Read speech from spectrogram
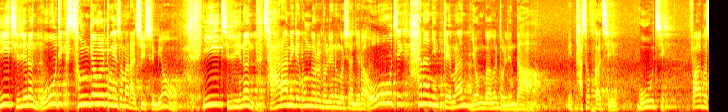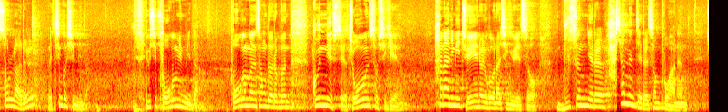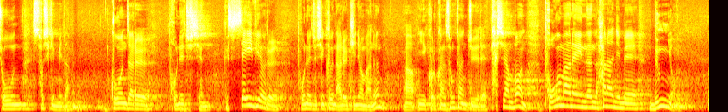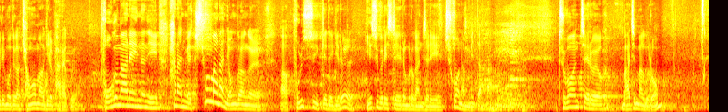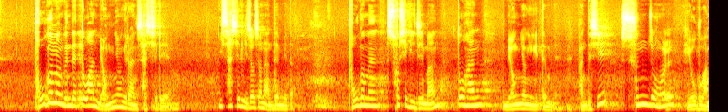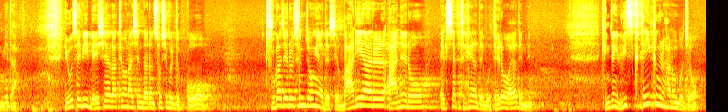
이 진리는 오직 성경을 통해서만 알 수 있으며 이 진리는 사람에게 공로를 돌리는 것이 아니라 오직 하나님께만 영광을 돌린다. 이 다섯 가지 오직 Five Sola를 외친 것입니다. 이것이 복음입니다. 복음은 성도 여러분 굿뉴스예요. 좋은 소식이에요. 하나님이 죄인을 구원하시기 위해서 무슨 일을 하셨는지를 선포하는 좋은 소식입니다. 구원자를 보내주신 그 세이비어를 보내주신 그 날을 기념하는 아, 이 거룩한 성탄 주일에 다시 한번 복음 안에 있는 하나님의 능력 우리 모두가 경험하기를 바라고요. 복음 안에 있는 이 하나님의 충만한 영광을 아, 볼수 있게 되기를 예수 그리스도의 이름으로 간절히 축원합니다. 두 번째로요 마지막으로 복음은 근데 또한 명령이라는 사실이에요. 이 사실을 잊어서는 안 됩니다. 복음은 소식이지만 또한 명령이기 때문에 반드시 순종을 요구합니다. 요셉이 메시아가 태어나신다는 소식을 듣고 두 가지를 순종해야 됐어요. 마리아를 아내로 액셉트 해야 되고 데려와야 됩니다. 굉장히 리스크 테이킹을 하는 거죠.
